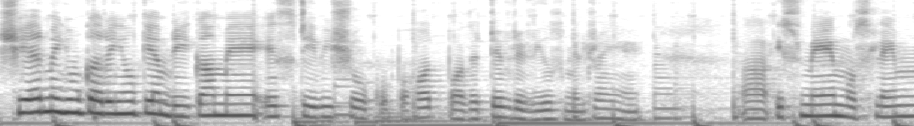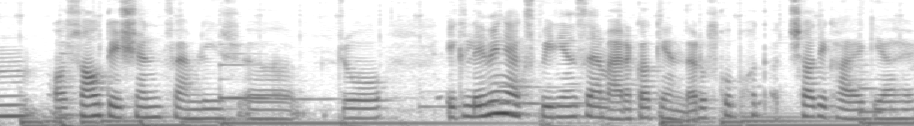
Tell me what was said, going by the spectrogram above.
شیئر میں یوں کر رہی ہوں کہ امریکہ میں اس ٹی وی شو کو بہت پازیٹیو ریویوز مل رہے ہیں۔ اس میں مسلم اور ساؤتھ ایشین فیملیز جو ایک لیونگ ایکسپیرئنس ہے امریکہ کے اندر، اس کو بہت اچھا دکھایا گیا ہے۔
